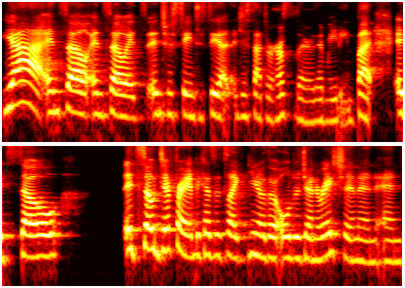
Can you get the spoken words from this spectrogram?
yeah and so and so it's interesting to see that just at the rehearsal there they're meeting but it's so it's so different because it's like you know the older generation and and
